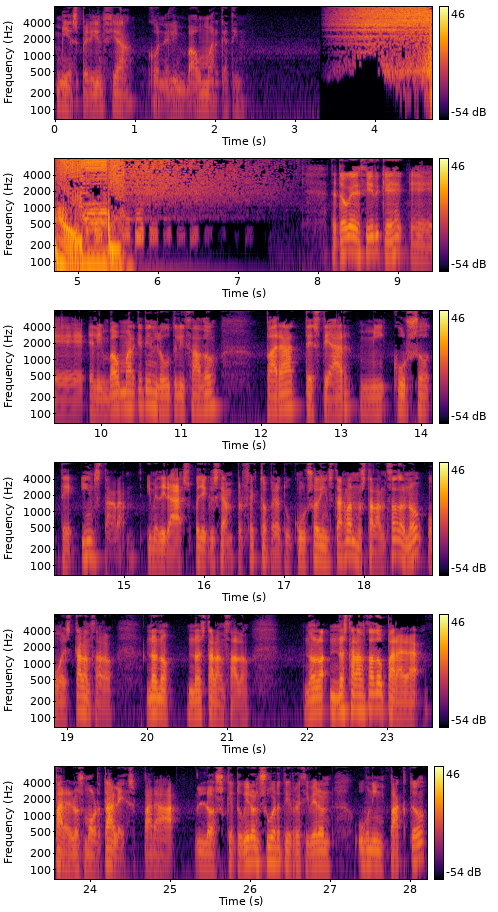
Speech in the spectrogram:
Mi experiencia con el inbound marketing. Te tengo que decir que eh, el inbound marketing lo he utilizado para testear mi curso de Instagram. Y me dirás, oye Cristian, perfecto, pero tu curso de Instagram no está lanzado, ¿no? ¿O está lanzado? No, no, no está lanzado. No, no está lanzado para, para los mortales, para los que tuvieron suerte y recibieron un impacto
